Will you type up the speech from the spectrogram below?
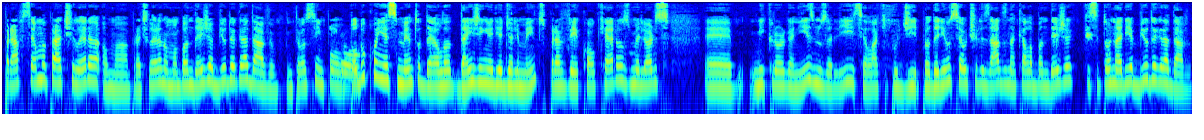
para ser uma prateleira, uma prateleira não, uma bandeja biodegradável. Então, assim, pô, todo o conhecimento dela da engenharia de alimentos para ver qual eram os melhores é, micro-organismos ali, sei lá, que podia, poderiam ser utilizados naquela bandeja que se tornaria biodegradável.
